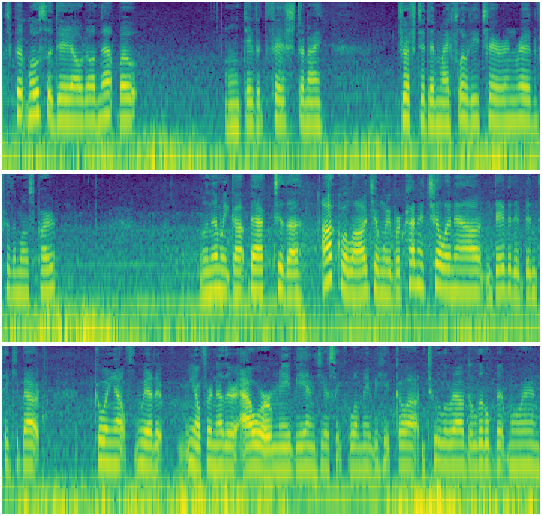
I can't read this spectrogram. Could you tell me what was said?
spent most of the day out on that boat. And David fished, and I drifted in my floaty chair and read for the most part. And then we got back to the Aqua Lodge, and we were kind of chilling out. And David had been thinking about going out. We had it, you know, for another hour maybe, and he was like, well, maybe he'd go out and tool around a little bit more and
